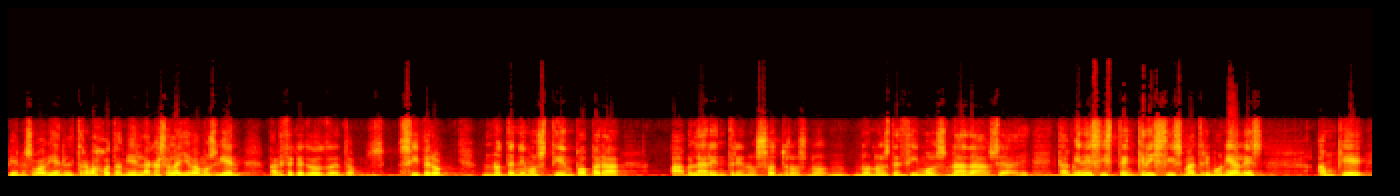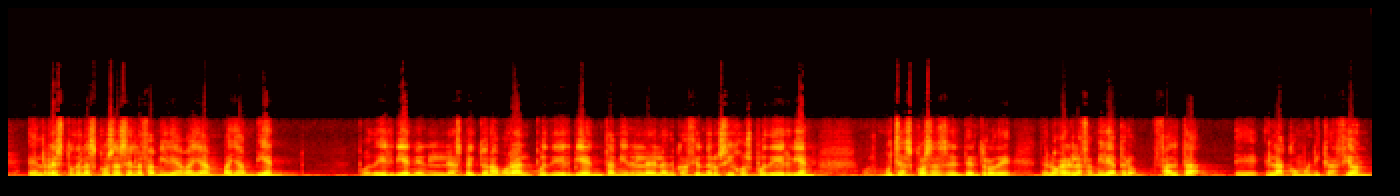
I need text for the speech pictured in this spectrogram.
bien, eso va bien. El trabajo también, la casa la llevamos bien, parece que todo, sí, pero no tenemos tiempo para hablar entre nosotros, no, no nos decimos nada. O sea, eh, también existen crisis matrimoniales, aunque el resto de las cosas en la familia vayan, vayan bien puede ir bien en el aspecto laboral, puede ir bien también en la, educación de los hijos, puede ir bien pues, muchas cosas dentro de, del hogar y la familia, pero falta eh, la comunicación.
